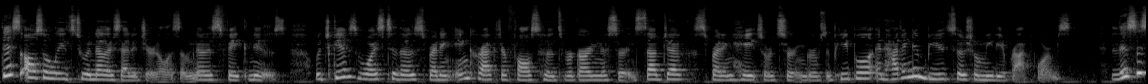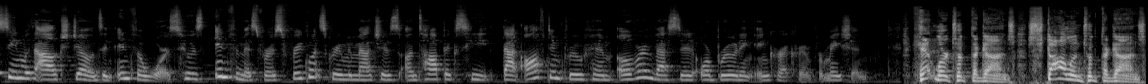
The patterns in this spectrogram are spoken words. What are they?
This also leads to another side of journalism, known as fake news, which gives voice to those spreading incorrect or falsehoods regarding a certain subject, spreading hate towards certain groups of people, and having imbued social media platforms. This is seen with Alex Jones in InfoWars, who is infamous for his frequent screaming matches on topics he, that often prove him overinvested or brooding incorrect information. Hitler took the guns. Stalin took the guns.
